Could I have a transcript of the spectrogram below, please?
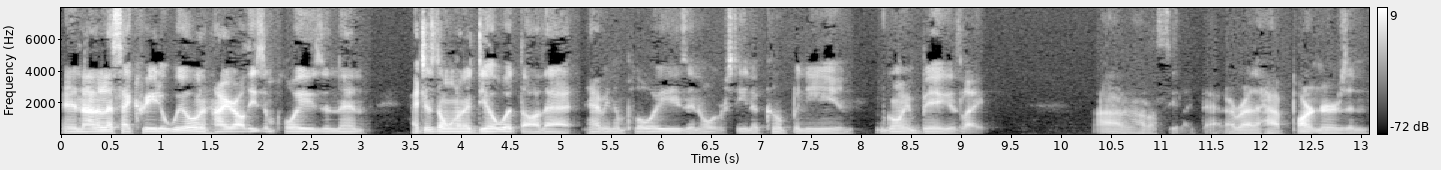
And not unless I create a will and hire all these employees and then I just don't want to deal with all that having employees and overseeing a company and growing big is like I don't know, I don't see it like that. I'd rather have partners and,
